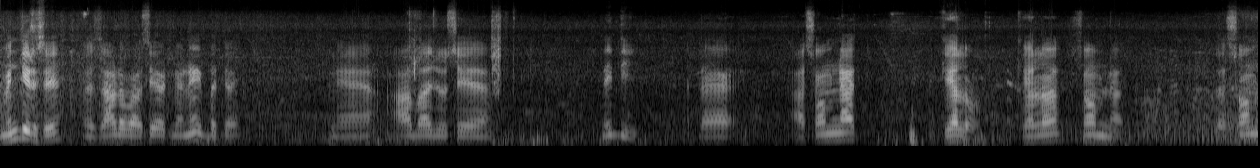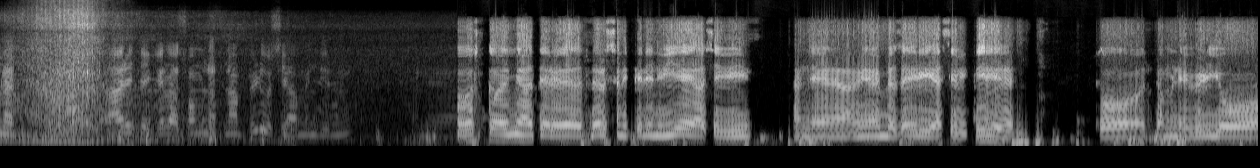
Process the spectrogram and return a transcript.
મંદિર છે, ઝાડવા છે એટલે નહીં બતાય અને આ બાજુ છે નદી. એટલે આ સોમનાથ, ઘેલો. ઘેલો, સોમનાથ. એટલે સોમનાથ. સોમનાથ નામ દોસ્તો અમે અત્યારે દર્શન કરીને વ્યાયા છીએ અને અમે અમે જઈ રહ્યા છીએ ઘીરે. તો તમને વીડિયો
